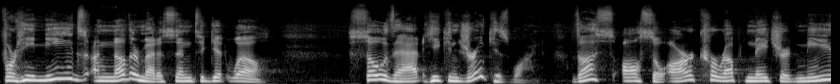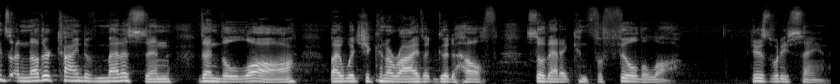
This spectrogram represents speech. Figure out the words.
For he needs another medicine to get well, so that he can drink his wine. Thus, also, our corrupt nature needs another kind of medicine than the law by which it can arrive at good health, so that it can fulfill the law. Here's what he's saying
